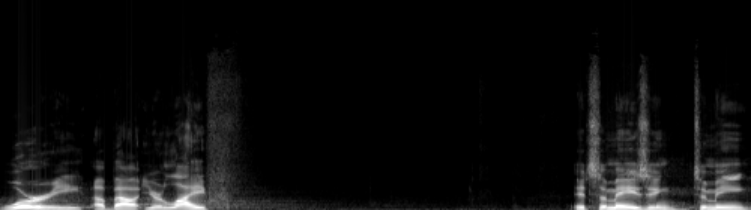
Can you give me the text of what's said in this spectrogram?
worry about your life. It's amazing to me.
